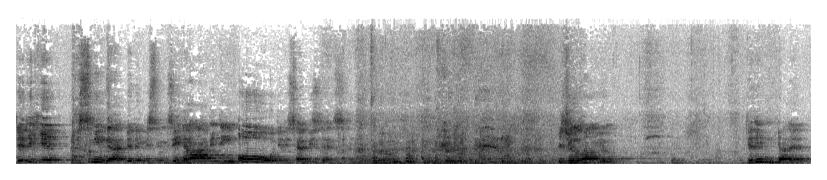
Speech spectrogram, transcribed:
Dedi ki ismin ne? Dedim ismim Zeynel Abidin. Oo dedi sen bizdensin. Hiç unutamıyorum. Dedim yani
